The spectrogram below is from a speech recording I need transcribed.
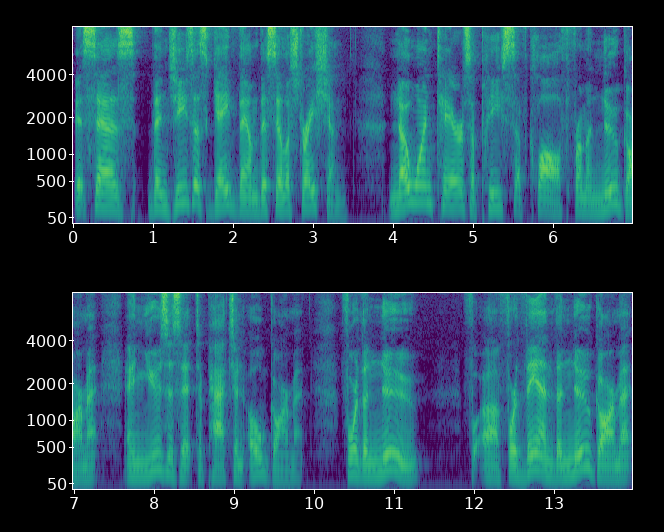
It says, Then Jesus gave them this illustration No one tears a piece of cloth from a new garment and uses it to patch an old garment. For the new, for, uh, for then the new garment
